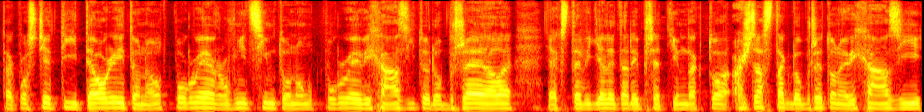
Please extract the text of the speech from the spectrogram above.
tak prostě té teorii to neodporuje, rovnicím to neodporuje, vychází to dobře, ale jak jste viděli tady předtím, tak to až zas tak dobře to nevychází,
